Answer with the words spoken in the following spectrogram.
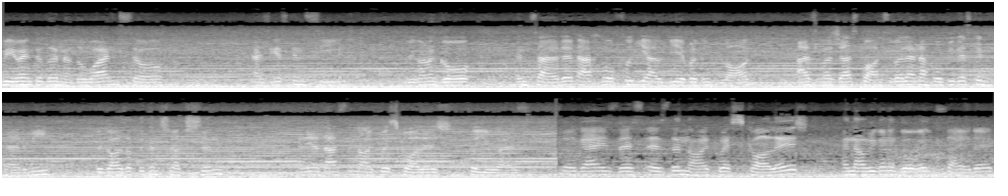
We went to the another one so as you guys can see we're gonna go inside it i hopefully i'll be able to vlog as much as possible and i hope you guys can hear me because of the construction and yeah that's the norquest college for you guys so guys, this is the Norquest College and now we're gonna go inside it.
